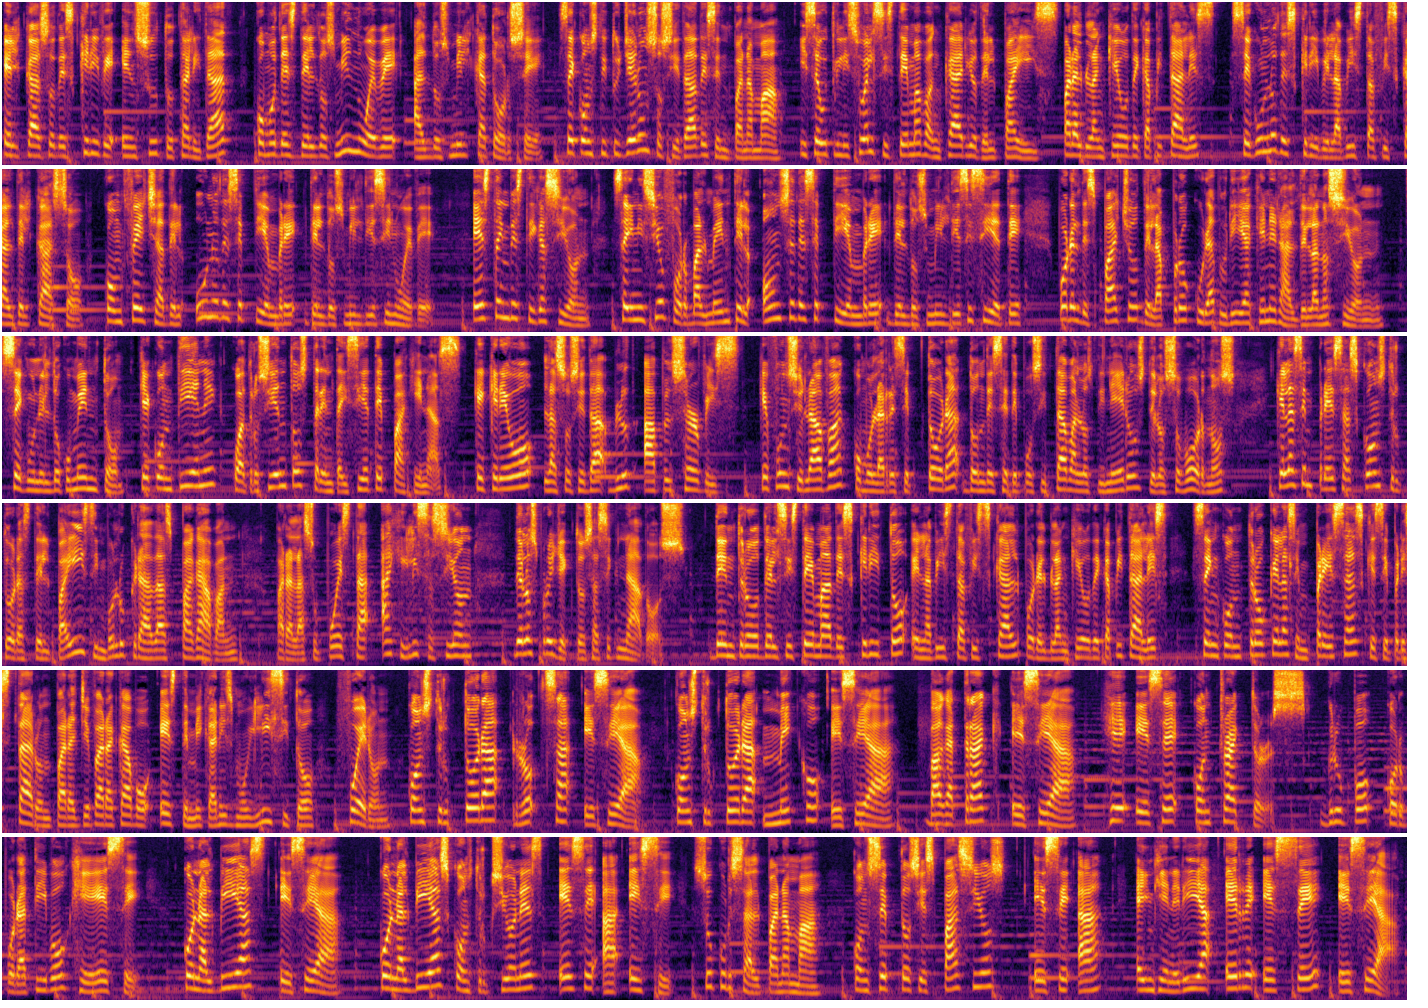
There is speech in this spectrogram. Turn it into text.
El caso describe en su totalidad cómo desde el 2009 al 2014 se constituyeron sociedades en Panamá y se utilizó el sistema bancario del país para el blanqueo de capitales, según lo describe la vista fiscal del caso, con fecha del 1 de septiembre del 2019. Esta investigación se inició formalmente el 11 de septiembre del 2017 por el despacho de la Procuraduría General de la Nación. Según el documento, que contiene 437 páginas, que creó la sociedad Blood Apple Service, que funcionaba como la receptora donde se depositaban los dineros de los sobornos que las empresas constructoras del país involucradas pagaban para la supuesta agilización de los proyectos asignados. Dentro del sistema descrito en la vista fiscal por el blanqueo de capitales, se encontró que las empresas que se prestaron para llevar a cabo este mecanismo ilícito fueron Constructora Roza SA, Constructora MECO SA, Bagatrack SA, GS Contractors, Grupo Corporativo GS, Conalvías SA, Conalvías Construcciones SAS, sucursal Panamá, Conceptos y Espacios SA e Ingeniería RSC SA.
